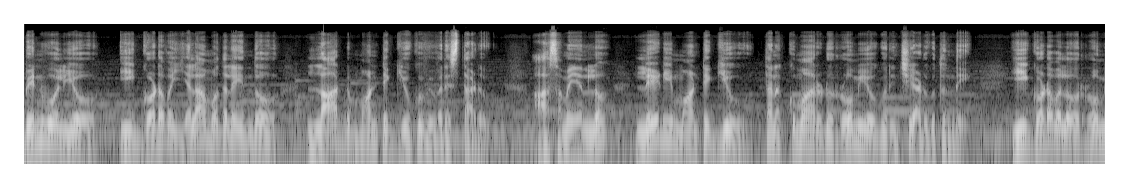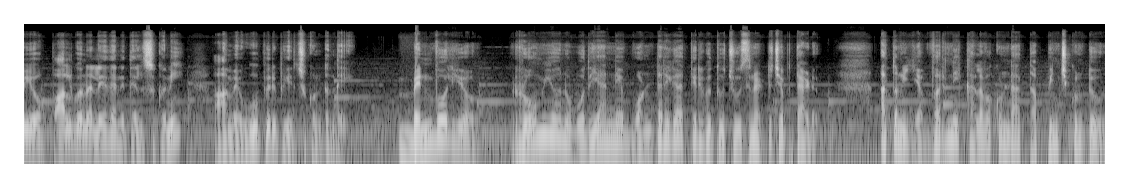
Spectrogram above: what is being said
బెన్వోలియో ఈ గొడవ ఎలా మొదలైందో లార్డ్ మాంటెగ్యూకు వివరిస్తాడు. ఆ సమయంలో లేడీ మాంటెగ్యూ తన కుమారుడు రోమియో గురించి అడుగుతుంది. ఈ గొడవలో రోమియో పాల్గొనలేదని తెలుసుకుని ఆమె ఊపిరి పీల్చుకుంటుంది. బెన్వోలియో రోమియోను ఉదయాన్నే ఒంటరిగా తిరుగుతూ చూసినట్టు చెప్తాడు. అతను ఎవ్వర్నీ కలవకుండా తప్పించుకుంటూ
